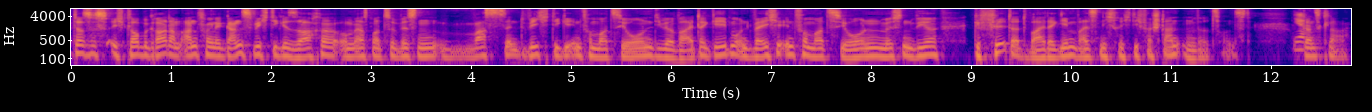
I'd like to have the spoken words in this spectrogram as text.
Das ist, ich glaube, gerade am Anfang eine ganz wichtige Sache, um erstmal zu wissen, was sind wichtige Informationen, die wir weitergeben und welche Informationen müssen wir gefiltert weitergeben, weil es nicht richtig verstanden wird sonst. Ja. Ganz klar.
